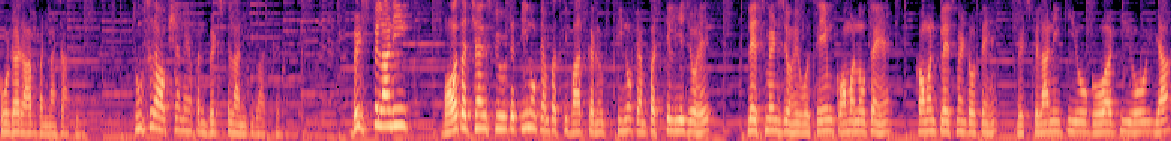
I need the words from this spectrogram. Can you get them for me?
कोडर आप बनना चाहते हैं। दूसरा ऑप्शन है अपन बिट्स पिलानी की बात करें। बिट्स पिलानी बहुत अच्छा इंस्टीट्यूट है, तीनों कैंपस की बात करें, तीनों कैंपस के लिए जो है प्लेसमेंट जो है वो सेम कॉमन होते हैं कॉमन प्लेसमेंट होते हैं। बिट्स पिलानी की हो गोवा की हो या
